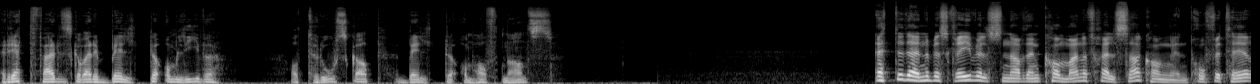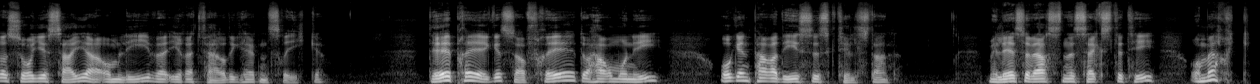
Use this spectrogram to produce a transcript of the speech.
Rettferd skal være belte om livet, og troskap belte om hoftene hans. Etter denne beskrivelsen av den kommende frelserkongen profeterer så Jesaja om livet i rettferdighetens rike. Det preges av fred og harmoni og en paradisisk tilstand. Vi leser versene seks til ti, og merk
